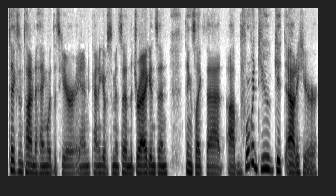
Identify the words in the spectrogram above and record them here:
taking some time to hang with us here and kind of give us some insight on the Dragons and things like that. Uh, before we do get out of here,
